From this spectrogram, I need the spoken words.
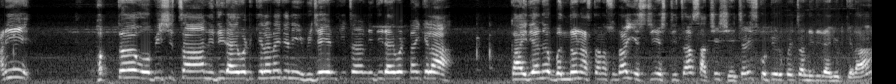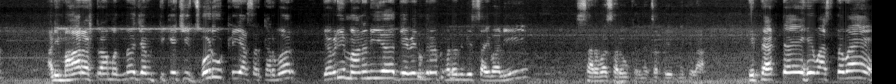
आणि फक्त ओबीसीचा निधी डायव्हर्ट केला नाही त्यांनी विजय एनटीचा निधी डायव्हर्ट नाही केला. कायद्यानं बंधन असताना सुद्धा एस टी एस टीचा सातशे शेहेचाळीस कोटी रुपयाचा निधी डायल्यूट केला. आणि महाराष्ट्रामधनं जेव्हा टीकेची झोड उठली या सरकारवर त्यावेळी माननीय देवेंद्र फडणवीस साहेबांनी सर्वासार्व करण्याचा प्रयत्न केला. हे फॅक्ट आहे हे वास्तव आहे.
